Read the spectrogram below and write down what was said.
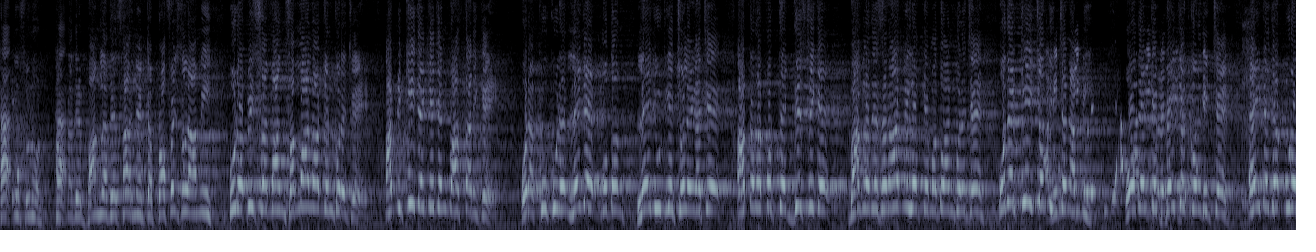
হ্যাঁ। শুনুন। হ্যাঁ। আপনাদের বাংলাদেশ আর্মি একটা প্রফেশনাল আমি পুরো বিশ্বে মান সম্মান অর্জন করেছে। আপনি কি দেখিয়েছেন পাঁচ তারিখে? ওরা কুকুরের লেজের মতন লেজ উঠিয়ে চলে গেছে। আপনারা প্রত্যেক ডিস্ট্রিক্টে বাংলাদেশের আর্মি লোককে মতোয়ান করেছেন। ওদের কি ইজ্জত দিচ্ছেন আপনি? ওদেরকে বেইজ্জত করে দিচ্ছেন। এইটা যা পুরো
